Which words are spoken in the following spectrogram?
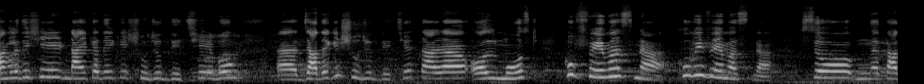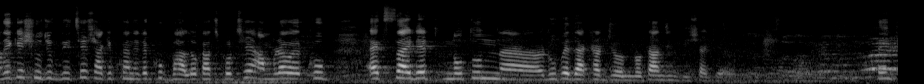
বাংলাদেশের নায়িকাদেরকে সুযোগ দিচ্ছে এবং যাদেরকে সুযোগ দিচ্ছে তারা অলমোস্ট খুব ফেমাস না, খুবই ফেমাস না। সো তাদেরকে সুযোগ দিচ্ছে। শাকিব খান এটা খুব ভালো কাজ করছে। আমরাও খুব এক্সাইটেড নতুন রূপে দেখার জন্য তানজিল দিশাকে থ্যাংক ইউ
